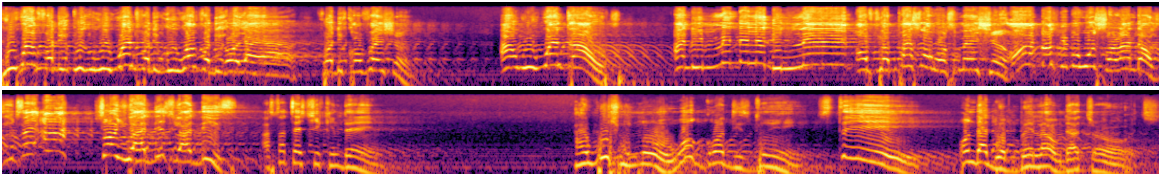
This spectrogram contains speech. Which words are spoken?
we went for the we, we went for the we went for the oh yeah, yeah for the convention and we went out. And immediately the name of your pastor was mentioned. All those people who surround us you say ah so you are this you are this. I started checking them. I wish we know what god is doing. Stay under the umbrella of that church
